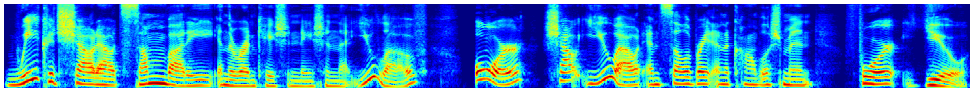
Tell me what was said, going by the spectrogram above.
we could shout out somebody in the Runcation Nation that you love or shout you out and celebrate an accomplishment for you.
